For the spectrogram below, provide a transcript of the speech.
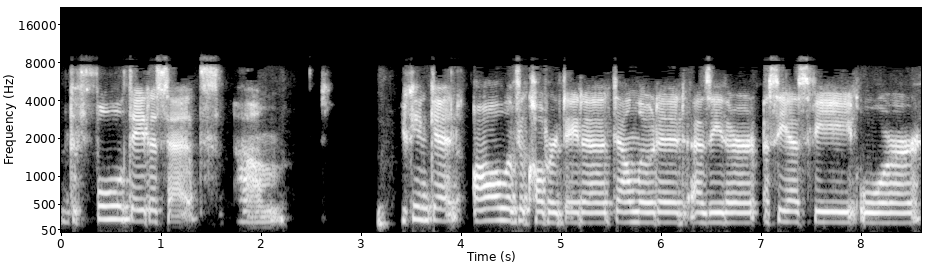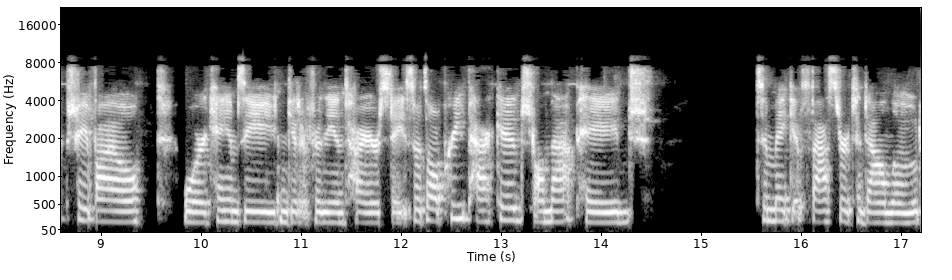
the full data sets. Um, you can get all of the culvert data downloaded as either a CSV or shapefile or KMZ. You can get it for the entire state. So it's all pre-packaged on that page to make it faster to download.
